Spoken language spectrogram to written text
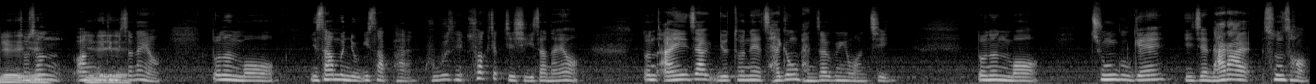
예, 조선 왕 예, 예. 이름이잖아요. 또는 뭐 236, 248 구구 세- 수학적 지식이잖아요. 또는 아이작 뉴턴의 작용 반작용의 원칙 또는 뭐 중국의 이제 나라 순서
